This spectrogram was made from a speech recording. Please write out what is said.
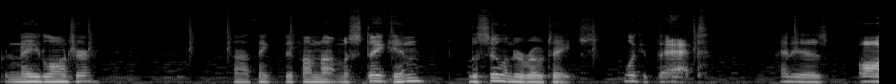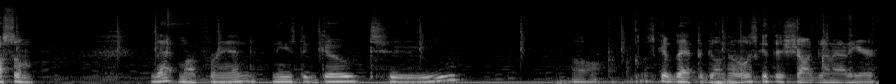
grenade launcher. I think if I'm not mistaken, the cylinder rotates. Look at that. That is awesome. That, my friend, needs to go to... Oh, let's give that to Gung Ho. Let's get this shotgun out of here.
